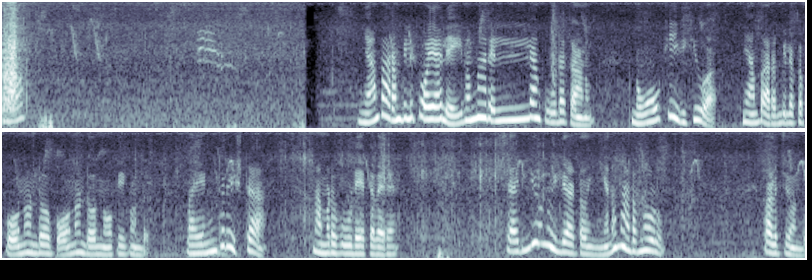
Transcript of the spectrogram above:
വാ ഞാൻ പറമ്പിൽ പോയാലേ ഇവന്മാരെല്ലാം കൂടെ കാണും. നോക്കിയിരിക്കുക ഞാൻ പറമ്പിലൊക്കെ പോകുന്നുണ്ടോ പോകുന്നുണ്ടോ എന്ന് നോക്കിക്കൊണ്ട്. ഭയങ്കര ഇഷ്ടമാണ് നമ്മുടെ കൂടെയൊക്കെ വരാൻ. ശല്യമൊന്നും ഇല്ല കേട്ടോ. ഇങ്ങനെ നടന്നോളും. കളിച്ചുകൊണ്ട്.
